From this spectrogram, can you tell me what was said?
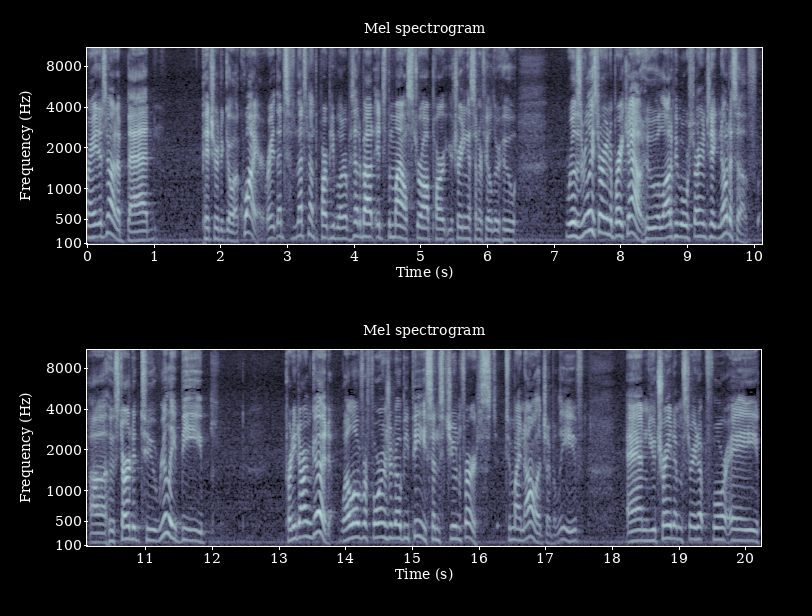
right? It's not a bad pitcher to go acquire, right? That's that's not the part people are upset about. It's the Myles Straw part. You're trading a center fielder who was really starting to break out, who a lot of people were starting to take notice of, uh, who started to really be pretty darn good. Well over 400 OBP since June 1st, to my knowledge, I believe. And you trade him straight up for a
